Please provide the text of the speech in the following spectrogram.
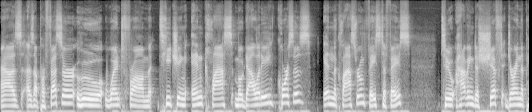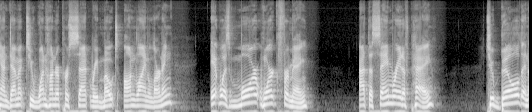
as, as a professor who went from teaching in class modality courses in the classroom face to face to having to shift during the pandemic to 100% remote online learning, it was more work for me at the same rate of pay to build an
